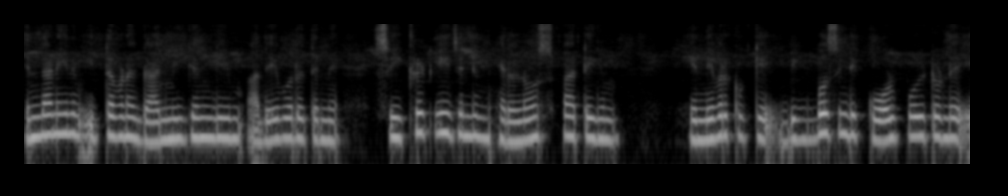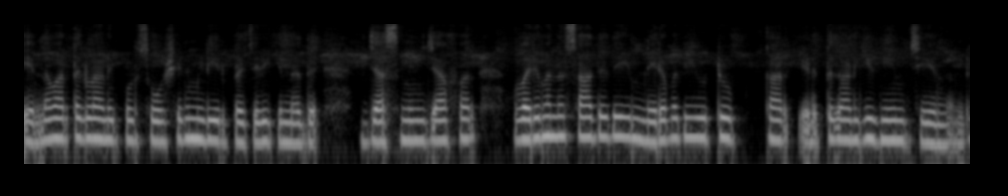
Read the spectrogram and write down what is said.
എന്താണെങ്കിലും ഇത്തവണ ഗാൻവി ഗംഗയും അതേപോലെ തന്നെ സീക്രട്ട് ഏജന്റും ഹെൽനോസ് പാറ്റയും എന്നിവർക്കൊക്കെ ബിഗ് ബോസിന്റെ കോൾ പോയിട്ടുണ്ട് എന്ന വാർത്തകളാണ് ഇപ്പോൾ സോഷ്യൽ മീഡിയയിൽ പ്രചരിക്കുന്നത്. ജസ്മിൻ ജാഫർ വരുമെന്ന സാധ്യതയും നിരവധി യൂട്യൂബ്കാർ എടുത്തു കാണിക്കുകയും ചെയ്യുന്നുണ്ട്.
